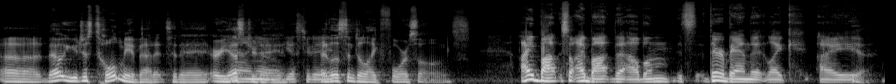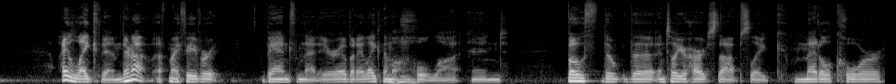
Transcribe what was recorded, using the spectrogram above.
Uh, no, you just told me about it today or I know, yesterday. yesterday. I listened to like four songs. I bought so I bought the album. It's they're a band that like I Yeah. I like them. They're not my favorite band from that era, but I like them Mm-hmm. a whole lot. And both the the Until Your Heart Stops like metalcore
